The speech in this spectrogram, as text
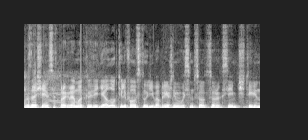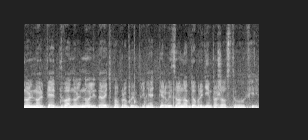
Возвращаемся в программу «Открытый диалог». Телефон в студии по-прежнему 847-400-5200. И давайте попробуем принять первый звонок. Добрый день, пожалуйста, в эфире.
